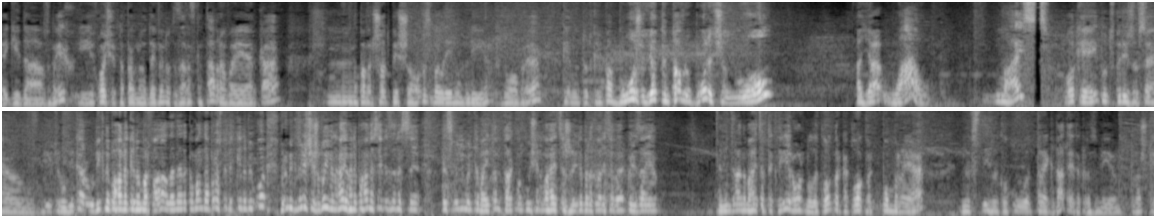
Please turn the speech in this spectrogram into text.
який дав в них, і хочуть, напевно, девинути зараз кентавра ВРК. Повершот пішов, збили йому блін, добре. Кинули тут кріпа. Боже, як кентавру боляче, лол! А я. Вау! Найс. Окей, тут, скоріш за все, вб'ють Рубіка. Рубік непогано кинув Марфа, але не команда просто підкинув його. Рубік, до речі, живий, він гайно непогано себе зараз своїм ультимейтом. Так, Макушин намагається жити, перетворюється веркою зає. Він намагається втекти, рорнули клокверка, клокверк помре. Не встигли клоку трек дати, я так розумію. Трошки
